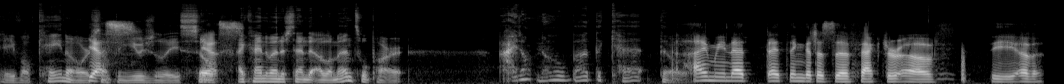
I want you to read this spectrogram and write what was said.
a volcano or Yes. something usually. So Yes. I kind of understand the elemental part. I don't know about the cat though. I mean, that I think that's just a factor of the of,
